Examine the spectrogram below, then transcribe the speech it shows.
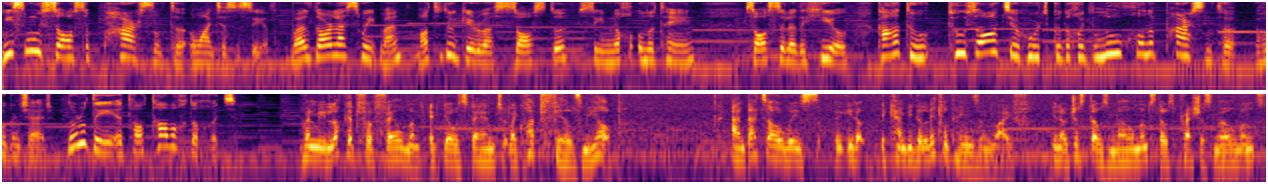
níos mú sásta pásanta a bhainte sa síl. Well dar le Sweetman, má tú ggéirbh sásta sim nach unatain, sásta le a híal, Ca tú túsáte thuirt go a chuid lúchanna pásanta a thugann séid. Nuair í atá tábhachtta chuid. When we look at fulfillment, it goes down to like what fills me up. And that's always, you know, it can be the little things in life, you know, just those moments, those precious moments.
